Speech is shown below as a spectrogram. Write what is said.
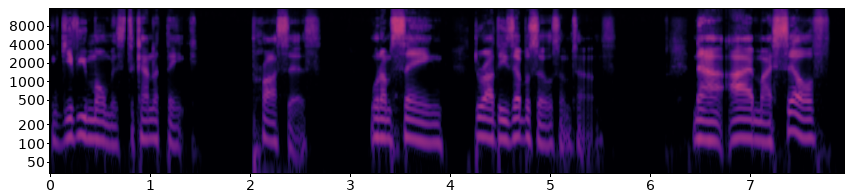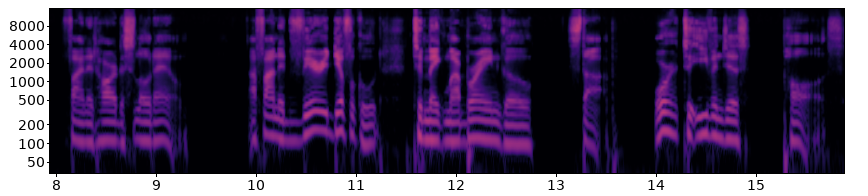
and give you moments to kind of think, process what I'm saying throughout these episodes sometimes. Now, I myself find it hard to slow down. I find it very difficult to make my brain go stop or to even just pause.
